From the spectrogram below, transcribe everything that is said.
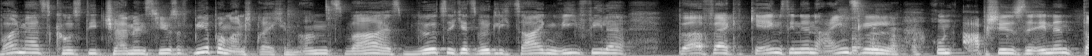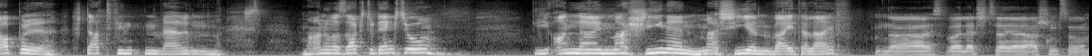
wollen wir jetzt kurz die German Series of Beerpong ansprechen. Und zwar, es wird sich jetzt wirklich zeigen, wie viele Perfect Games in den Einzel- und Abschüsse in den Doppel stattfinden werden. Manu, was sagst du? Denkst du, die Online-Maschinen marschieren weiter live? Na, es war letztes Jahr ja auch schon so.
